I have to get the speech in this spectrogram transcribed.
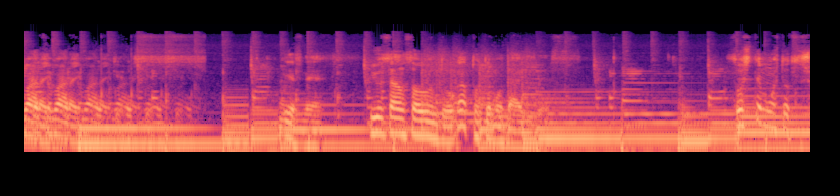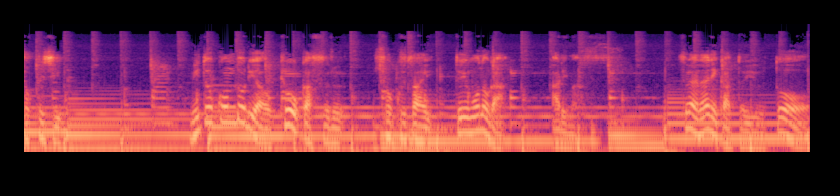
割払いも OK です。いいですね。有酸素運動がとても大事です。そしてもう一つ食事。ミトコンドリアを強化する食材というものがありますそれは何かというと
